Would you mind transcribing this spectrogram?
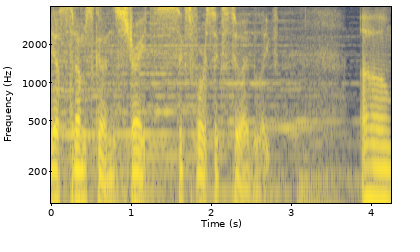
Yastremska in straight 6 4 6 2, I believe. Um,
